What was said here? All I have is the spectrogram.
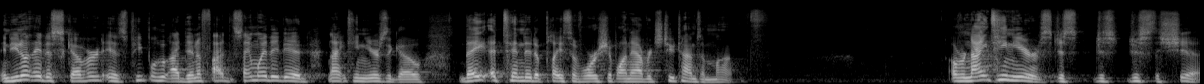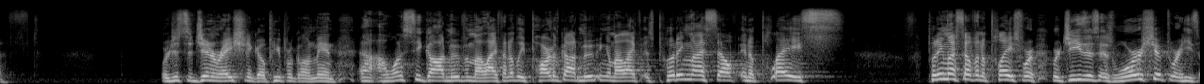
And you know what they discovered is people who identified the same way they did 19 years ago, they attended a place of worship on average two times a month. Over 19 years, just, just, just the shift. Or just a generation ago, people are going, man, I want to see God move in my life. And I believe part of God moving in my life is putting myself in a place, putting myself in a place where, where Jesus is worshiped, where he's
